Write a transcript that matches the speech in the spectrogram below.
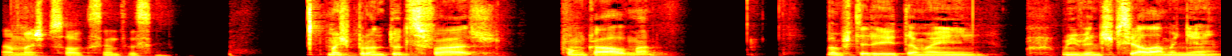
Há mais pessoal que sente assim. Mas pronto, tudo se faz com calma. Vamos ter aí também um evento especial amanhã.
